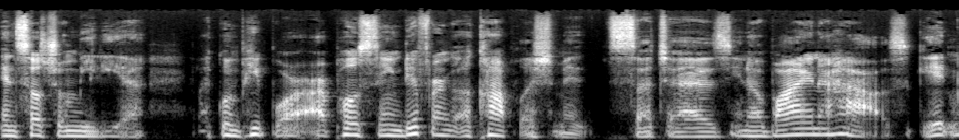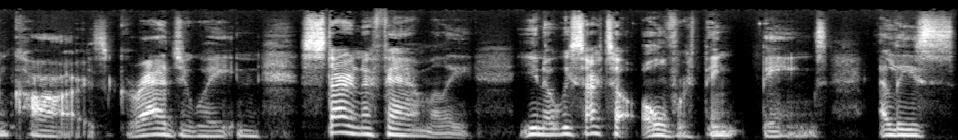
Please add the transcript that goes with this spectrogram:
in social media. Like when people are, are posting different accomplishments, such as, you know, buying a house, getting cars, graduating, starting a family, you know, we start to overthink things. At least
